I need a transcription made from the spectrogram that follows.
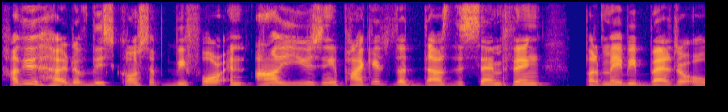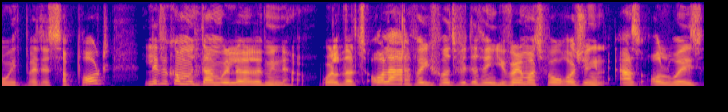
have you heard of this concept before and are you using a package that does the same thing, but maybe better or with better support? Leave a comment down below and let me know. Well, that's all I have for you for this video. Thank you very much for watching and as always,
